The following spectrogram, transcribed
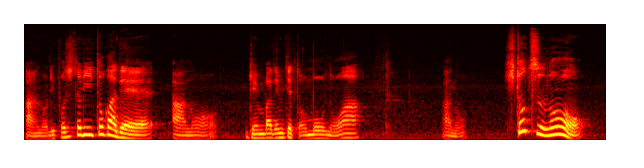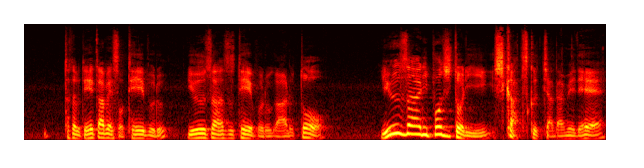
あのリポジトリとかであの現場で見てて思うのはあの一つの例えばデータベースのテーブルユーザーズテーブルがあるとユーザーリポジトリしか作っちゃダメで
